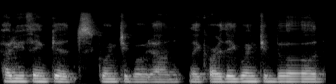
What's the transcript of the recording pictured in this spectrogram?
how do you think it's going to go down? Like, are they going to build?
